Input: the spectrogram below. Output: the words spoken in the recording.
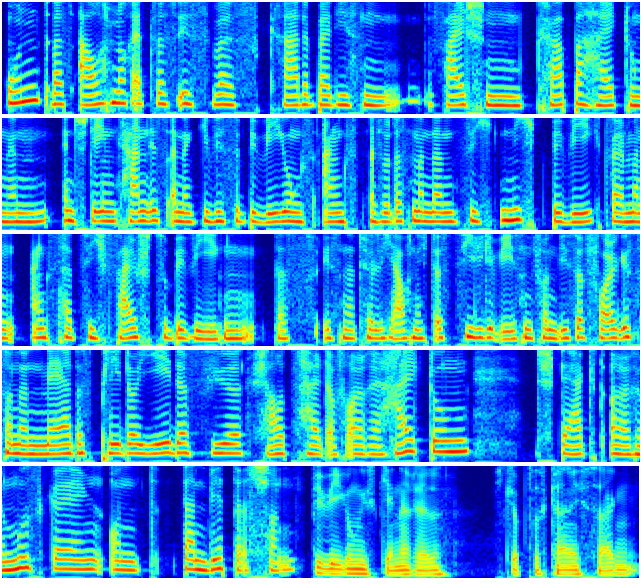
Und was auch noch etwas ist, was gerade bei diesen falschen Körperhaltungen entstehen kann, ist eine gewisse Bewegungsangst. Also dass man dann sich nicht bewegt, weil man Angst hat, sich falsch zu bewegen. Das ist natürlich auch nicht das Ziel gewesen von dieser Folge, sondern mehr das Plädoyer dafür, schaut halt auf eure Haltung, stärkt eure Muskeln und dann wird das schon. Bewegung ist generell, ich glaube, das kann ich sagen,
